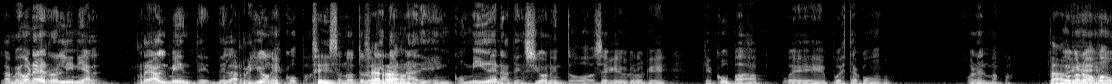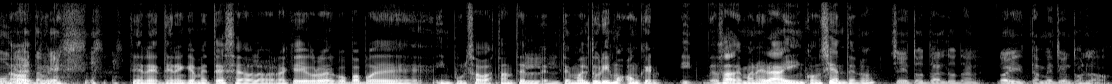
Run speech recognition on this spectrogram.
la mejor aerolínea realmente de la región es Copa. Sí, Eso no te lo quita nadie. En comida, en atención, en todo. Así que yo creo que, que Copa puede, puede estar con, fuera del mapa. Está Luego nos vamos a un No, viaje también. Tiene, tienen que meterse. La verdad es que yo creo que Copa puede impulsa bastante el, el tema del turismo, aunque, y- o sea, de manera inconsciente, ¿no? Sí, total, total. No, y están metidos en todos lados.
